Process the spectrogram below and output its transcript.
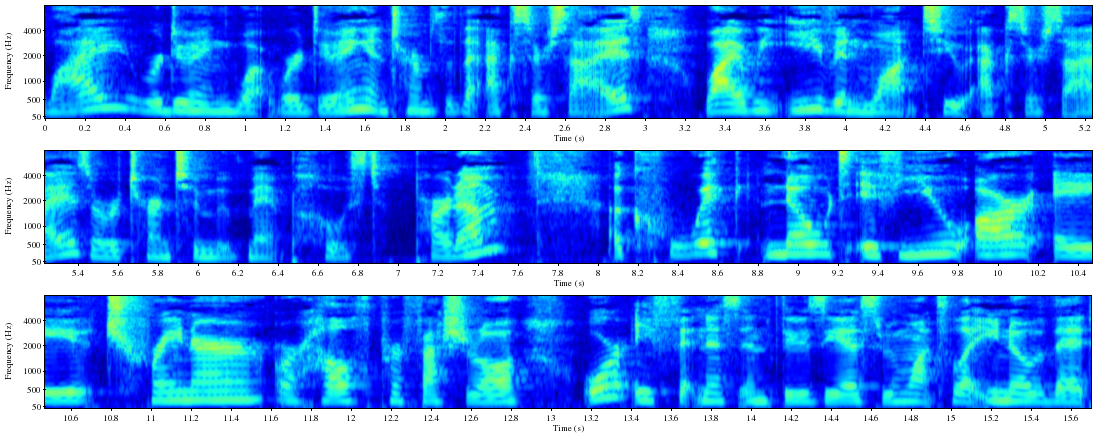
why we're doing what we're doing in terms of the exercise, why we even want to exercise or return to movement postpartum. A quick note if you are a trainer or health professional or a fitness enthusiast, we want to let you know that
